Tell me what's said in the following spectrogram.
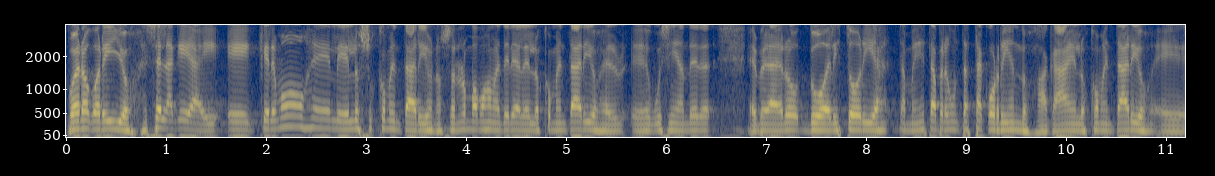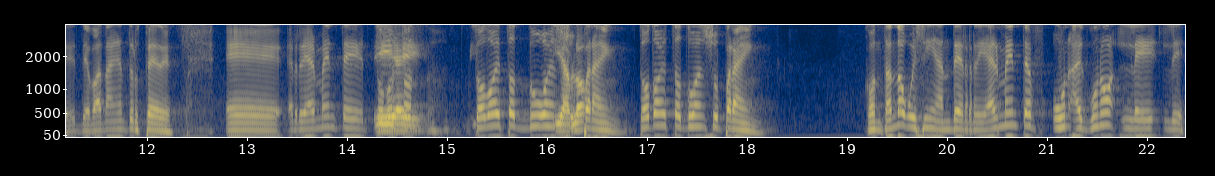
Bueno, Corillo, esa es la que hay. Eh, queremos eh, leer los sus comentarios. Nosotros nos vamos a meter a leer los comentarios. El, eh, Wisin y Yandel, el verdadero dúo de la historia. También esta pregunta está corriendo acá en los comentarios. Eh, debatan entre ustedes. Realmente, Y, todo eh, estos- todos estos dúos en y su prime, todos estos dúos en su prime, contando a Wisin y Yandel, ¿realmente un, alguno le, le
